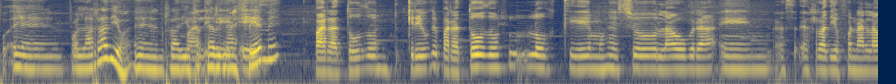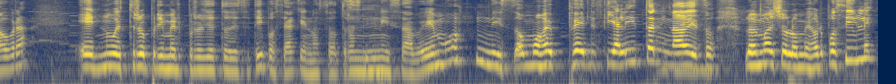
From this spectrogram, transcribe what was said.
por, eh, por la radio, en Radio Vale, Paterna FM. Para todos, creo que para todos los que hemos hecho la obra en es radiofonar la obra, es nuestro primer proyecto de este tipo, o sea que nosotros Sí. ni sabemos, ni somos especialistas, ni nada de eso. Lo hemos hecho lo mejor posible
